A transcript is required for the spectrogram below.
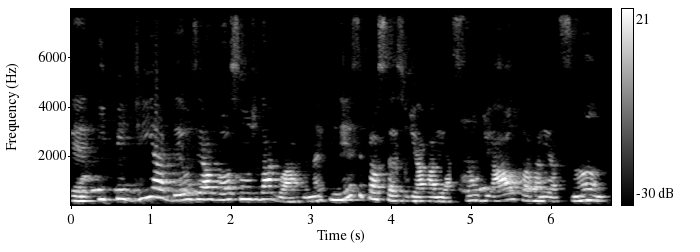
é, e pedir a Deus e ao vosso anjo da guarda, né, que nesse processo de avaliação, de autoavaliação,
